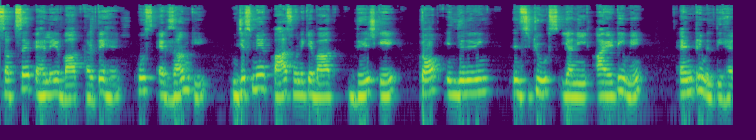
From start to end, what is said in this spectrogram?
सबसे पहले बात करते हैं उस एग्ज़ाम की, जिसमें पास होने के बाद देश के टॉप इंजीनियरिंग इंस्टीट्यूट्स यानी आईआईटी में एंट्री मिलती है।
